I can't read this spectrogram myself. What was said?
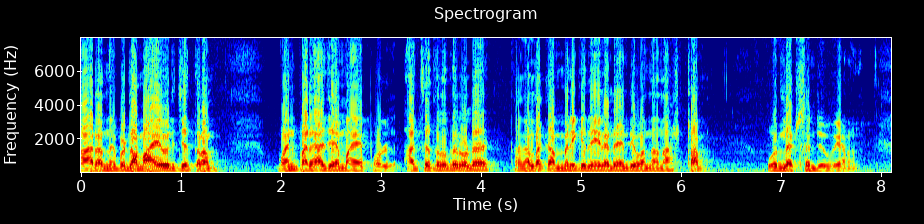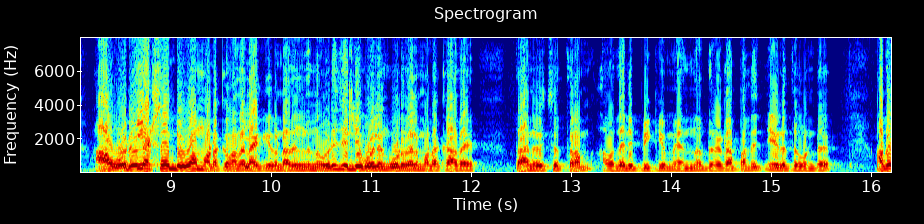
താരനിബിഡമായ ഒരു ചിത്രം വൻ പരാജയമായപ്പോൾ ആ ചിത്രത്തിലൂടെ തങ്ങളുടെ കമ്പനിക്ക് നേരിടേണ്ടി വന്ന നഷ്ടം ഒരു ലക്ഷം രൂപയാണ്. ആ ഒരു ലക്ഷം രൂപ മുടക്ക് മുതലാക്കിക്കൊണ്ട് അതിൽ നിന്ന് ഒരു ജില്ലി പോലും കൂടുതൽ മുടക്കാതെ താനൊരു ചിത്രം അവതരിപ്പിക്കും എന്ന് ദൃഢപ്രതിജ്ഞ എടുത്തുകൊണ്ട് അത്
